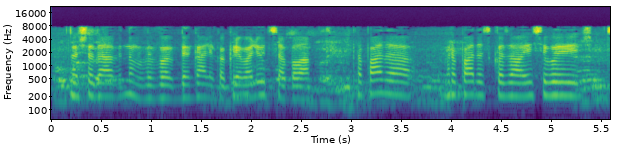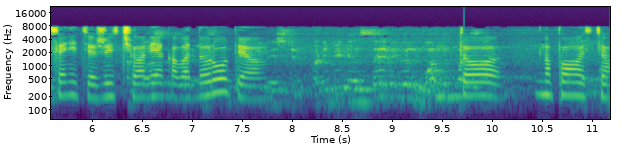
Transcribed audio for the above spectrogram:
Потому что да, ну, в Бенгале как революция была. Пропада, Пропада сказал, если вы цените жизнь человека в одну рупию, то ну, полностью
